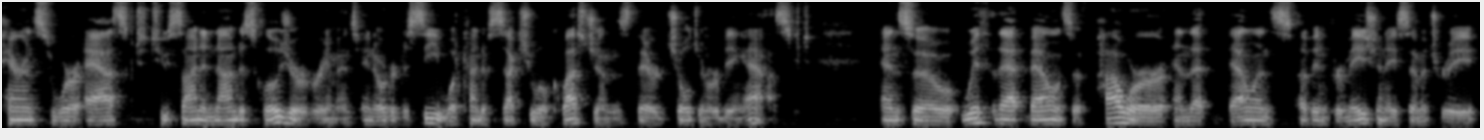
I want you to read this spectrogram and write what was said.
parents were asked to sign a non disclosure agreement in order to see what kind of sexual questions their children were being asked. And so, with that balance of power and that balance of information asymmetry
